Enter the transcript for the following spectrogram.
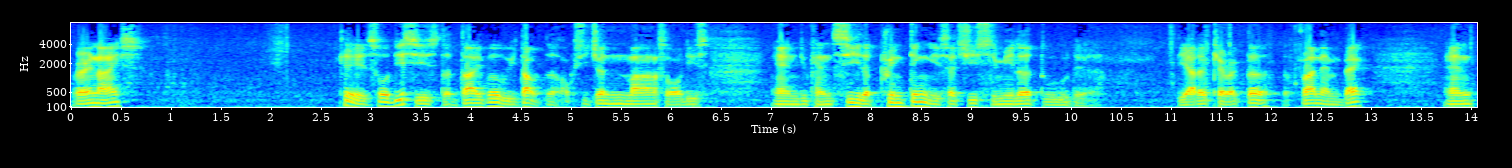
very nice okay so this is the diver without the oxygen mask all this. And you can see the printing is actually similar to the the other character the front and back. And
